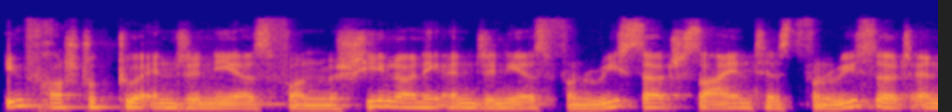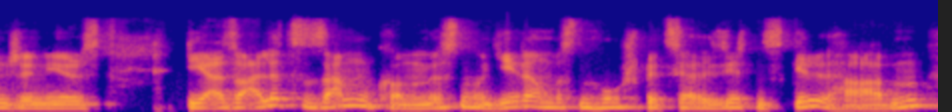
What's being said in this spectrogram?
Infrastruktur-Engineers, von Machine Learning Engineers, von Research Scientists, von Research Engineers, die also alle zusammenkommen müssen und jeder muss einen hochspezialisierten Skill haben.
